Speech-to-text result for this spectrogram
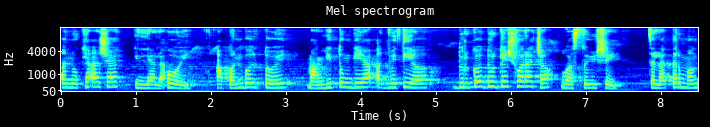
अनोख्या अशा किल्ल्याला. होय. आपण बोलतोय मांगीतुंगी या अद्वितीय दुर्ग दुर्गेश्वराच्या वास्तूविषयी. चला तर मग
